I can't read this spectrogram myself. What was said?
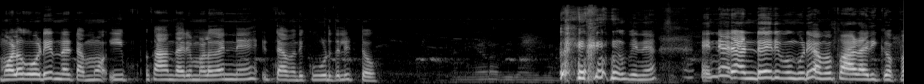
മുളക് പൊടി ഇടണ്ട ഈ കാന്താരി മുളക് തന്നെ ഇട്ടാൽ മതി. കൂടുതൽ ഇട്ടോ. പിന്നെ എന്നെ രണ്ടുപേരും കൂടി ആകുമ്പോൾ പാടായിരിക്കും അപ്പ.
